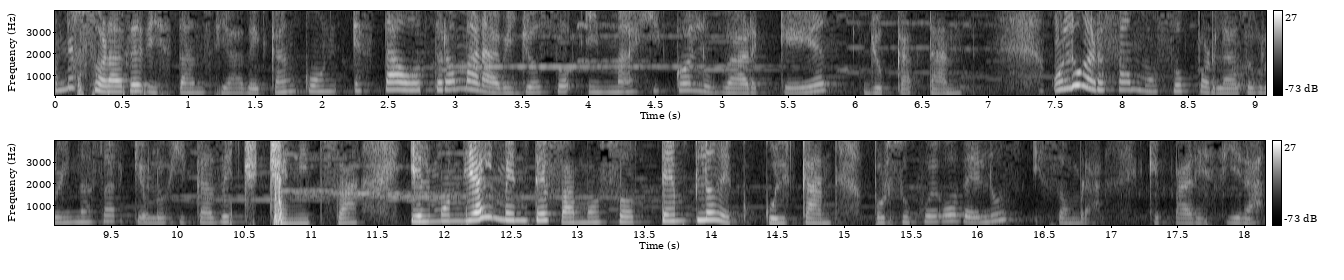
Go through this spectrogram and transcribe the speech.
Unas horas de distancia de Cancún está otro maravilloso y mágico lugar que es Yucatán. Un lugar famoso por las ruinas arqueológicas de Chichen Itza y el mundialmente famoso Templo de Cuculcán por su juego de luz y sombra, que pareciera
